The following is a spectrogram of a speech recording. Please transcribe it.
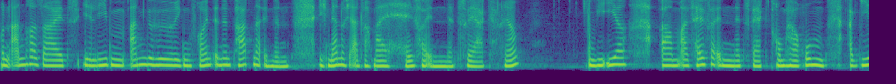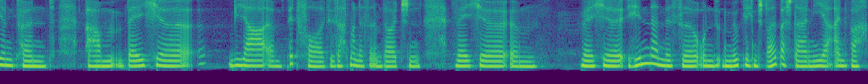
Und andererseits, ihr lieben Angehörigen, Freundinnen, Partnerinnen, ich nenne euch einfach mal Helferinnen-Netzwerk, ja? wie ihr ähm, als Helferinnen-Netzwerk drumherum agieren könnt, ähm, welche ja, ähm, Pitfalls, wie sagt man das denn im Deutschen? Welche, ähm, welche Hindernisse und möglichen Stolpersteine ihr einfach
